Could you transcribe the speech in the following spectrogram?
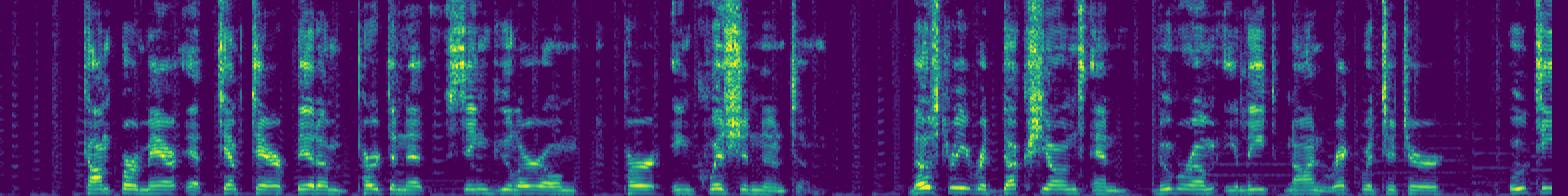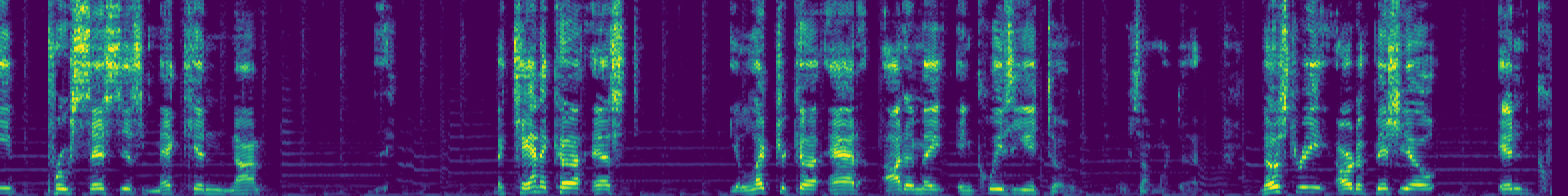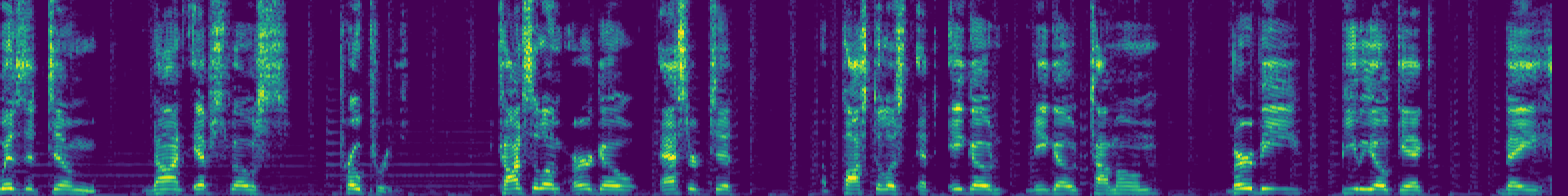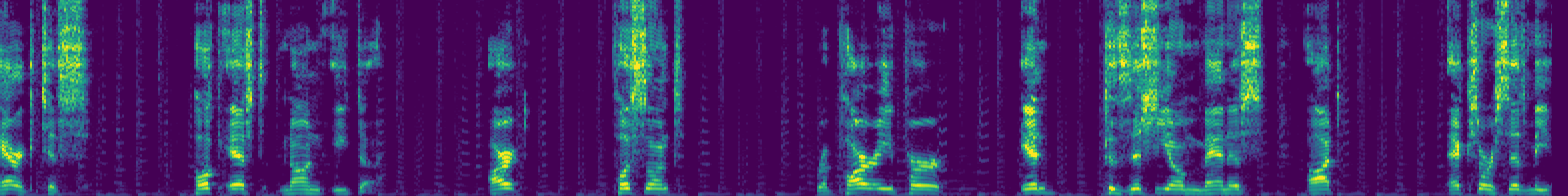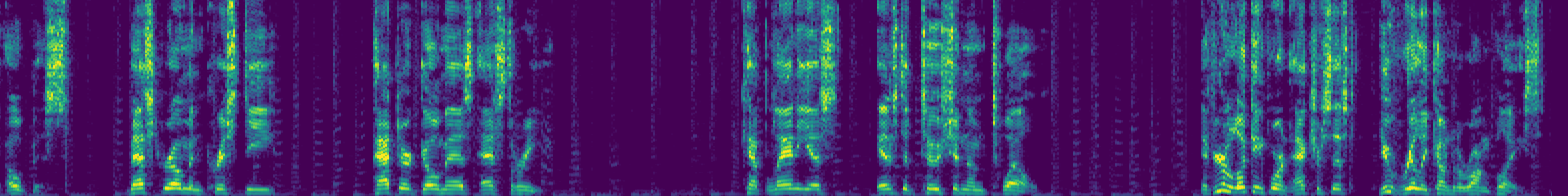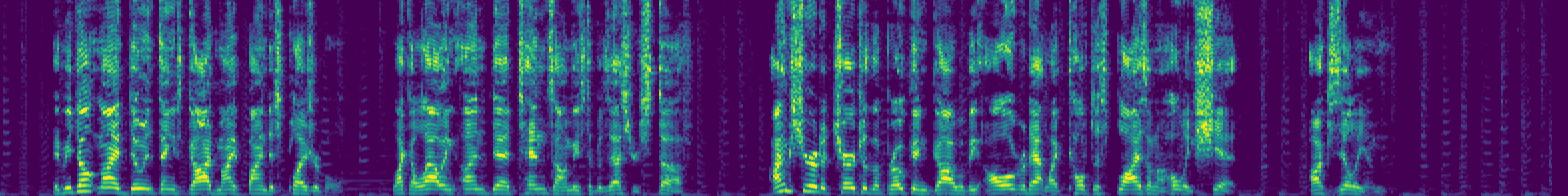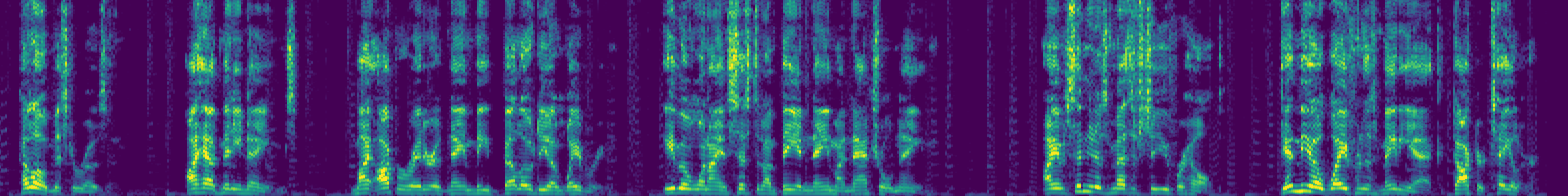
compermer et tempter fidem pertinet singularum per inquisitionem. Nostri reductions and numerum elite non requititur uti processus mechan mechanica est electrica ad automate inquisito, or something like that. Those three artificio inquisitum non ipsos propri. Consulum ergo assertit apostolus et ego nego tamum verbi bilioc be herictis. Hoc est non ita. Art possunt repari per impositium manus aut exorcismi opus. Vestrum and Christi Pater Gomez S3 Kaplanius Institutionum 12 If you're looking for an exorcist, you've really come to the wrong place. If you don't mind doing things God might find displeasurable, like allowing undead ten zombies to possess your stuff, I'm sure the Church of the Broken God will be all over that like cultist flies on a holy shit. Auxilium Hello, Mr. Rosen. I have many names. My operator has named me Bello the Unwavering, even when I insisted on being named my natural name. I am sending this message to you for help. Get me away from this maniac, Dr. Taylor.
